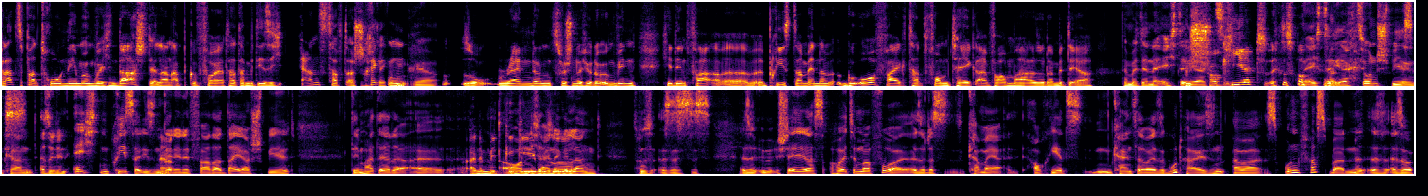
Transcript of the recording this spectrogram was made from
Platzpatronen neben irgendwelchen Darstellern abgefeuert hat, damit die sich ernsthaft erschrecken. Schrecken, ja. So random zwischendurch oder irgendwen hier den Fa äh, Priester am Ende geohrfeigt hat vom Take einfach mal, so damit er Damit er eine echte Reaktion, schockiert. So. eine echte Reaktion spielen kann. Also den echten Priester, diesen, der den Father Dyer spielt, dem hat er da, äh, Eine mitgegeben, ordentlich eine so. gelangt. Muss, also, ist, also stell dir das heute mal vor. Also das kann man ja auch jetzt in keinster Weise gutheißen, aber es ist unfassbar. Ne? Also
